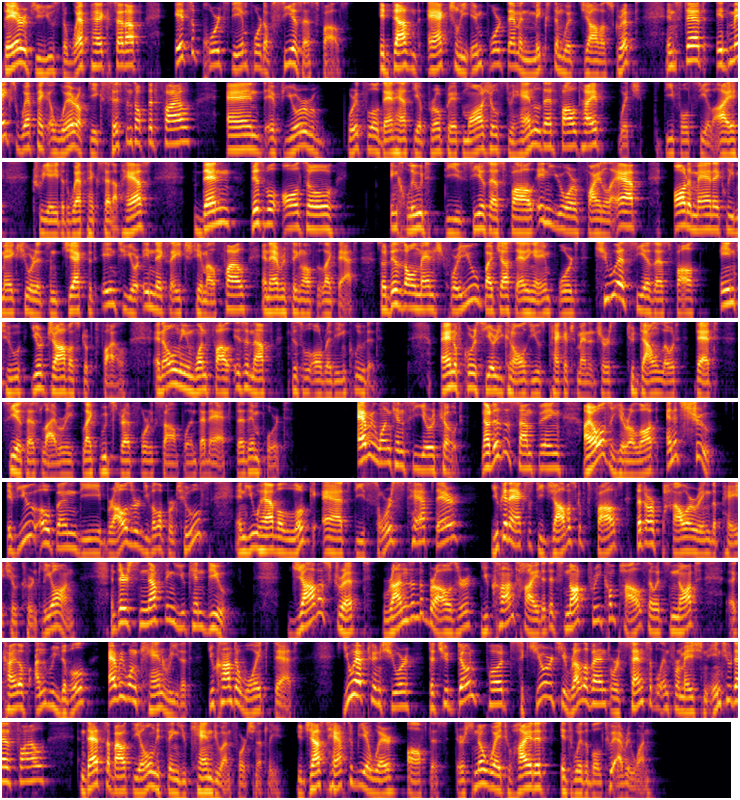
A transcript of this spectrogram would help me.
There, if you use the Webpack setup, it supports the import of CSS files it doesn't actually import them and mix them with JavaScript. Instead, it makes Webpack aware of the existence of that file. And if your workflow then has the appropriate modules to handle that file type, which the default CLI created Webpack setup has, then this will also include the CSS file in your final app automatically make sure it's injected into your index.html file and everything like that. So this is all managed for you by just adding an import to a CSS file into your JavaScript file. And only in one file is enough, this will already include it. And of course here you can also use package managers to download that CSS library like Bootstrap for example and then add that import. Everyone can see your code. Now, this is something I also hear a lot, and it's true. If you open the browser developer tools and you have a look at the source tab there, you can access the JavaScript files that are powering the page you're currently on. And there's nothing you can do. JavaScript runs in the browser, you can't hide it, it's not pre-compiled, so it's not uh, kind of unreadable. Everyone can read it. You can't avoid that. You have to ensure that you don't put security relevant or sensible information into that file, and that's about the only thing you can do, unfortunately. You just have to be aware of this. There's no way to hide it, it's visible to everyone.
